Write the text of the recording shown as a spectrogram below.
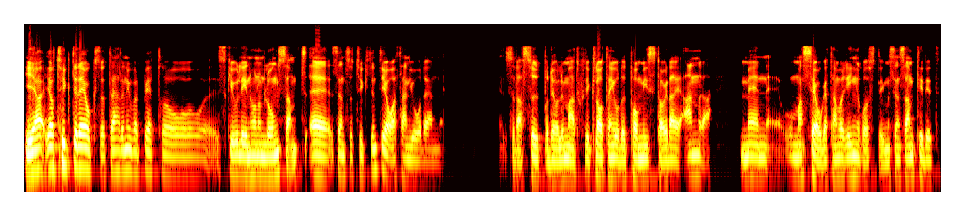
Ja, jag tyckte det också. Det hade nog varit bättre att skola in honom långsamt. Eh, sen så tyckte inte jag att han gjorde en sådär superdålig match. Det är klart han gjorde ett par misstag där i andra. Men och man såg att han var ringrostig. Men sen samtidigt,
